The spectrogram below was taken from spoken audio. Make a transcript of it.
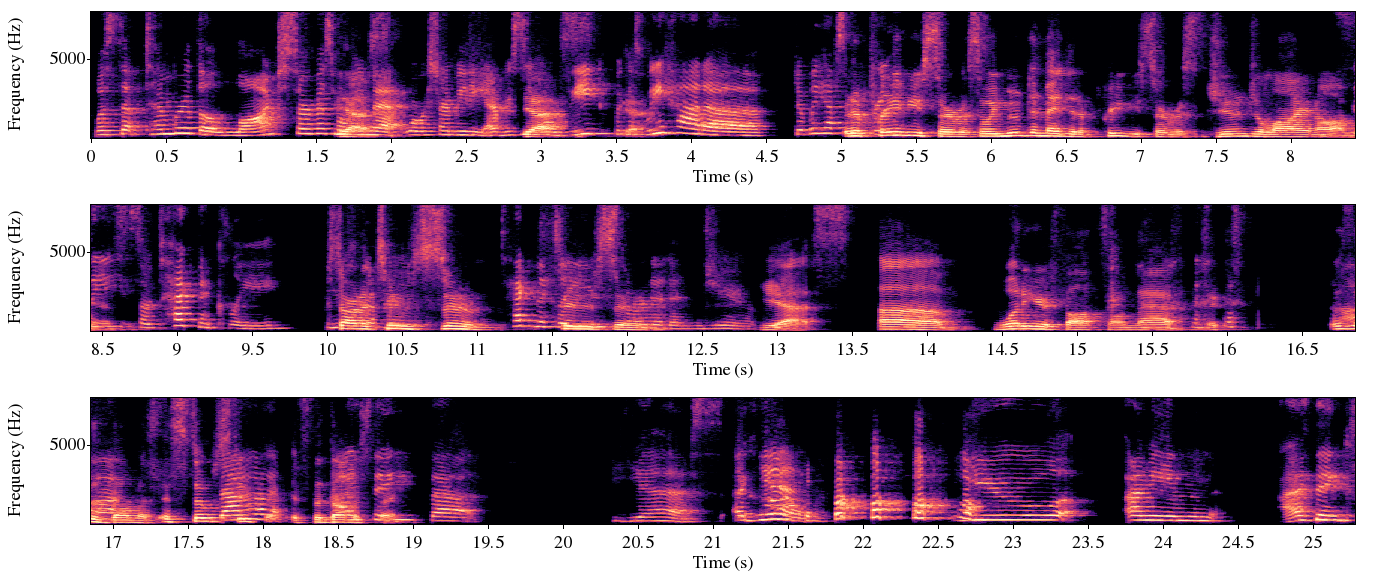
Was September the launch service where Yes. we met, where we started meeting every single Yes. week? Because we had a, did we have did some a preview service. So we moved in May, did a preview service June, July, and See, August. so technically, started too soon. Technically, too you soon. started in June. Yes. Um, what are your thoughts on that? It's, this is the Uh, dumbest. It's so that- stupid. It's the I dumbest think thing. that yes, again, you. I mean, I think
